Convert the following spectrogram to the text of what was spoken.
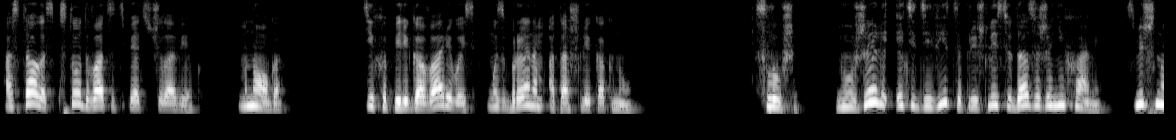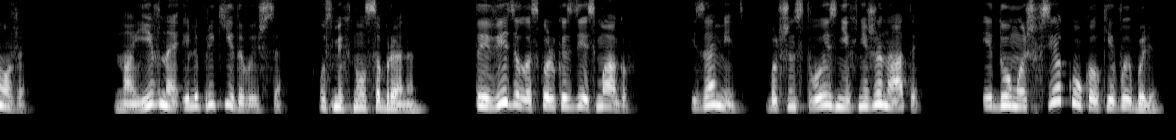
осталось 125 человек. Много. Тихо переговариваясь, мы с Бреном отошли к окну. «Слушай, неужели эти девицы пришли сюда за женихами? Смешно же!» «Наивная или прикидываешься?» – усмехнулся Бреннан. «Ты видела, сколько здесь магов? И заметь, большинство из них не женаты. И думаешь, все куколки выбыли?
